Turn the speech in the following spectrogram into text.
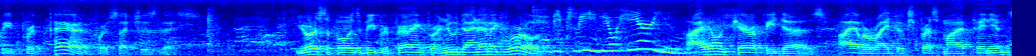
be prepared for such as this. you're supposed to be preparing for a new dynamic world. Daddy, please, he'll hear you. I don't care if he does. I have a right to express my opinions.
